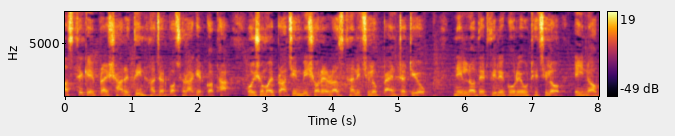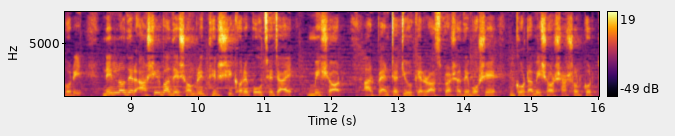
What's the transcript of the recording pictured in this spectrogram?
আজ থেকে প্রায় সাড়ে তিন হাজার বছর আগের কথা। ওই সময় প্রাচীন মিশরের রাজধানী ছিল প্যান্টাটিউক। নীল নদের তীরে গড়ে উঠেছিল এই নগরী। নীল নদের আশীর্বাদে সমৃদ্ধির শিখরে পৌঁছে যায় মিশর। আর প্যান্টাটিউকের রাজপ্রাসাদে বসে গোটা মিশর শাসন করত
